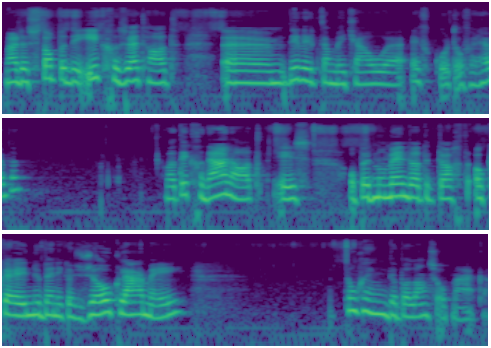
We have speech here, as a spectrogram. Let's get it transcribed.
Maar de stappen die ik gezet had, Um, die wil ik dan met jou uh, even kort over hebben. Wat ik gedaan had, is op het moment dat ik dacht: oké, nu ben ik er zo klaar mee. Toen ging ik de balans opmaken.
